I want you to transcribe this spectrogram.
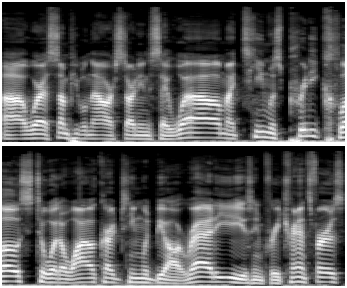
Uh, whereas some people now are starting to say, well, my team was pretty close to what a wild card team would be already using free transfers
